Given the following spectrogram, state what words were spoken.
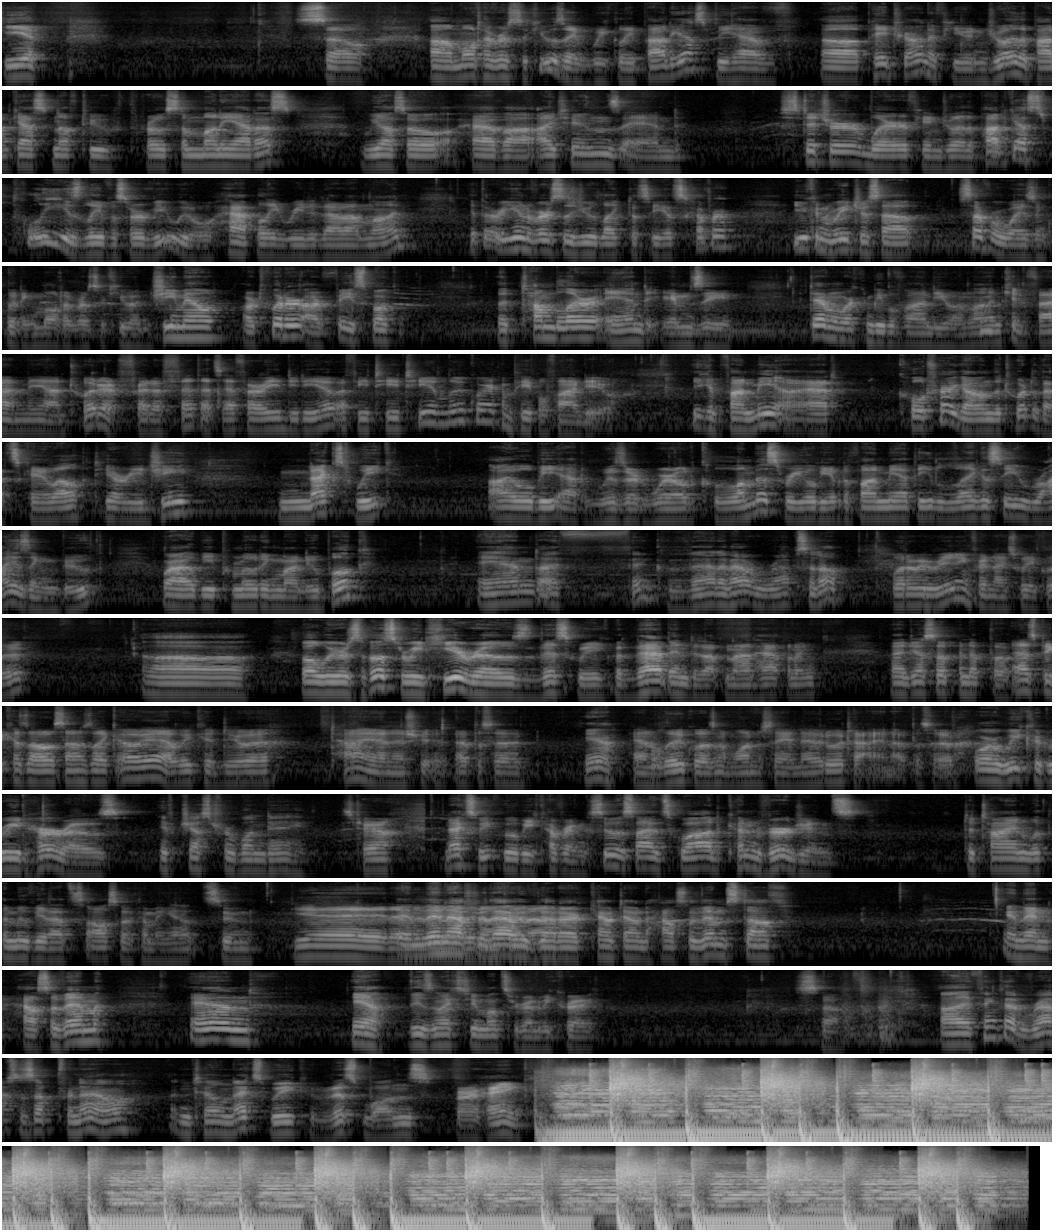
Yep. So, uh, Multiverse Q is a weekly podcast. We have uh, Patreon if you enjoy the podcast enough to throw some money at us. We also have uh, iTunes and Stitcher, where if you enjoy the podcast, please leave us a review. We will happily read it out online. If there are universes you would like to see us cover, you can reach us out several ways, including multiverseq at Gmail, our Twitter, our Facebook, the Tumblr, and IMZ. Devin, where can people find you online? you can find me on Twitter at FreddoFett. That's F R E D D O F E T T. And Luke, where can people find you? You can find me uh, at Koltreg on the Twitter. That's K O L T R E G. Next week, I will be at Wizard World Columbus, where you'll be able to find me at the Legacy Rising booth, where I'll be promoting my new book. And I think that about wraps it up. What are we reading for next week, Luke? Uh, well, we were supposed to read Heroes this week, but that ended up not happening. I just opened up the. That's because all it sounds like, oh yeah, we could do a tie-in issue episode. Yeah. And Luke wasn't one to say no to a tie-in episode. Or we could read Heroes, if just for one day. It's true. Next week, we'll be covering Suicide Squad Convergence to tie in with the movie that's also coming out soon. Yay! and then after that, we've got our countdown to House of M stuff, and then House of M, and yeah, these next few months are going to be cray. So, I think that wraps us up for now. Until next week, this one's for Hank.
